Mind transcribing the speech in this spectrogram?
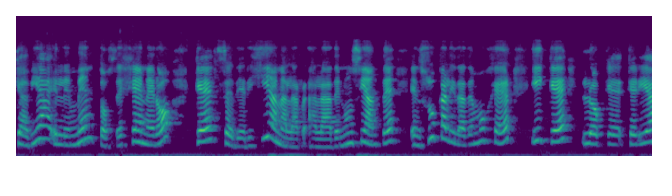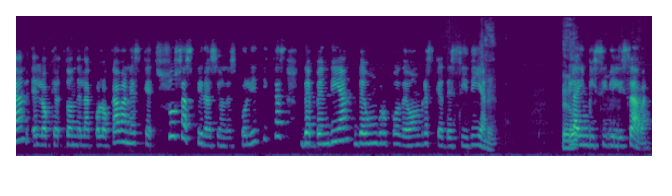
que había elementos de género que se dirigían a la, a la, denunciante en su calidad de mujer y que lo que querían, eh, lo que, donde la colocaban es que sus aspiraciones políticas dependían de un grupo de hombres que decidían, la invisibilizaban.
